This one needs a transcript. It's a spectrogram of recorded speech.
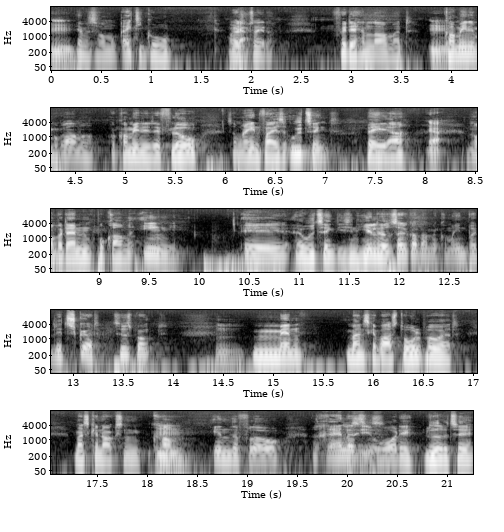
Mm. jamen så får man rigtig gode resultater. For det handler om at Mm. mm. komme ind i programmet, og komme ind i det flow, som rent faktisk er udtænkt bag jer, Ja. mm. og hvordan programmet egentlig øh, er udtænkt i sin helhed. Så kan det godt være, at man kommer ind på et lidt skørt tidspunkt, Mm. men man skal bare stole på, at man skal nok sådan komme Mm. in the flow relativt Præcis. Hurtigt, lyder det til,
